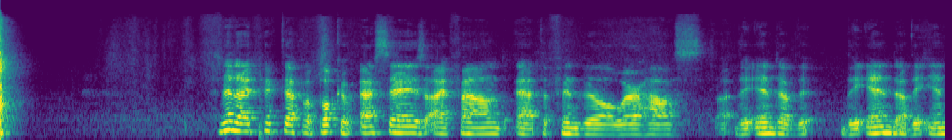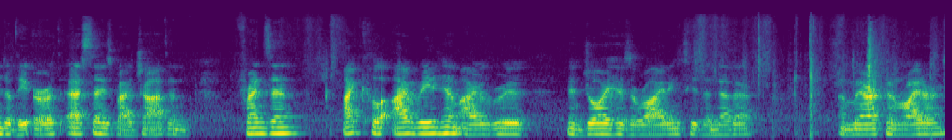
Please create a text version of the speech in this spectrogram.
And then I picked up a book of essays I found at the Fennville warehouse, uh, the end of the the end of the end of the earth essays by Jonathan Franzen. I I read him. I really enjoy his writings. He's another American writer.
